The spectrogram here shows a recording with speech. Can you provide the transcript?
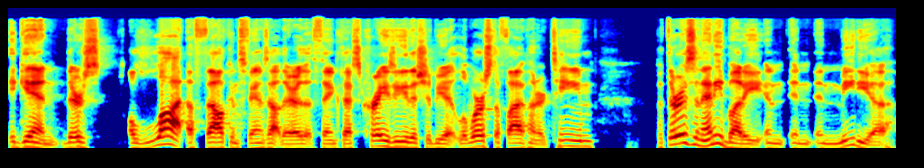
again, there's a lot of Falcons fans out there that think that's crazy. This should be at the worst a 500 team, but there isn't anybody in in, in media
